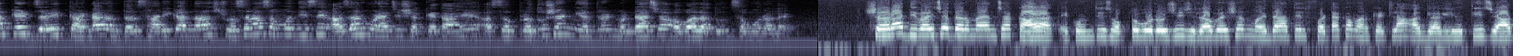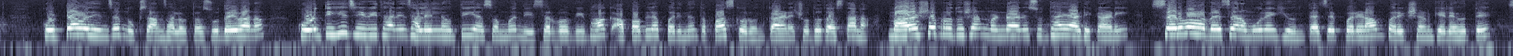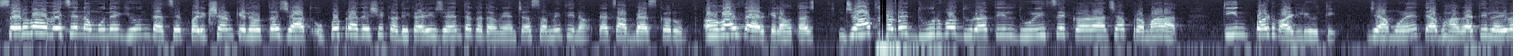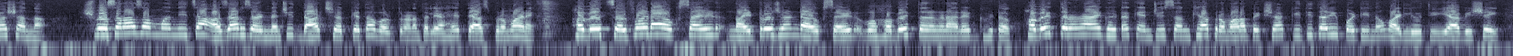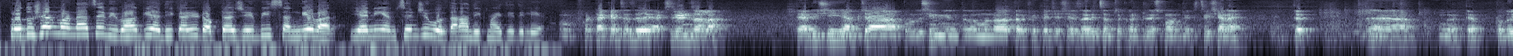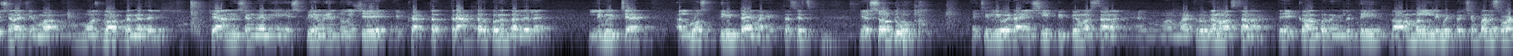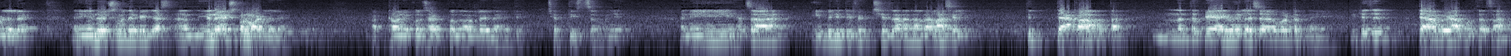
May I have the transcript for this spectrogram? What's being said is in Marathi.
मार्केट जळीत काढल्यानंतर स्थानिकांना श्वसनासंबंधीचे आजार होण्याची शक्यता आहे असं प्रदूषण नियंत्रण मंडळाच्या अहवालातून समोर आलंय. शहरात दिवाळीच्या दरम्यानच्या काळात एकोणतीस ऑक्टोबर रोजी जिल्हा परिषद मैदानातील फटाका मार्केटला आग लागली होती ज्यात कोट्यावधींचं नुकसान झालं होतं. सुदैवानं कोणतीही जीवितहानी झालेली नव्हती. यासंबंधी सर्व विभाग आपापल्या परीनं तपास करून कारणे शोधत असताना महाराष्ट्र प्रदूषण मंडळाने सुद्धा या ठिकाणी सर्व हवेचे नमुने घेऊन त्याचे परिणाम परीक्षण केले होते. सर्व हवेचे नमुने घेऊन त्याचे परीक्षण केलं होतं ज्यात उपप्रादेशिक अधिकारी जयंत कदम यांच्या समितीनं त्याचा अभ्यास करून अहवाल तयार केला होता ज्यात हवेत धूर व धुरातील धुळीचे कणाच्या प्रमाणात तीन पट वाढली होती. ज्यामुळे त्या भागातील रहिवाशांना श्वसनासंबंधीचा आजार जडण्याची दाट शक्यता वर्तवण्यात आली आहे. त्याचप्रमाणे हवेत सल्फर डायऑक्साईड नायट्रोजन डायऑक्साईड व हवेत तरंगणारे घटक. हवेत तरंगणारे घटक यांची संख्या प्रमाणापेक्षा कितीतरी पटीनं वाढली होती. याविषयी प्रदूषण मंडळाचे विभागीय अधिकारी डॉक्टर जे बी संगेवार यांनी एमसीएनजी बोलताना अधिक माहिती दिली आहे. फटाक्याचा जे ऍक्सिडेंट झाला त्या दिवशी आमच्या प्रदूषण नियंत्रण मंडळातर्फे त्याच्या शेजारीच आमचं कंटिन्युअस मॉनिटरिंग स्टेशन आहे. त्यात त्या प्रदूषणाचे मा- मोजमाप करण्यात आले. त्या अनुषंगाने एस पी एम हे दोनशे एकाहत्तर त्र्याहत्तर पर्यंत आलेलं आहे. लिमिटच्या ऑलमोस्ट तीन टाइम आहे. तसेच एस ओ टू याची लिमिट ऐंशी पी पी एम असताना मायक्रोग्राम असताना ते एकावन्न पर्यंत गेले. ते नॉर्मल लिमिटपेक्षा बरंच वाढलेलं आहे. एनओएक्समध्ये काही जास्त एनओएक्स पण वाढलेलं आहे. अठ्ठावन्न एकोणसाठ पर्यंत आलेलं आहे ते छत्तीसचं म्हणजे. आणि ह्याचा इमिडिएट इफेक्ट शेजाऱ्यांना झाला असेल ते त्या काळापुरता नंतर काही होईल असं वाटत नाही. त्याचे त्या वेळापुरताचा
